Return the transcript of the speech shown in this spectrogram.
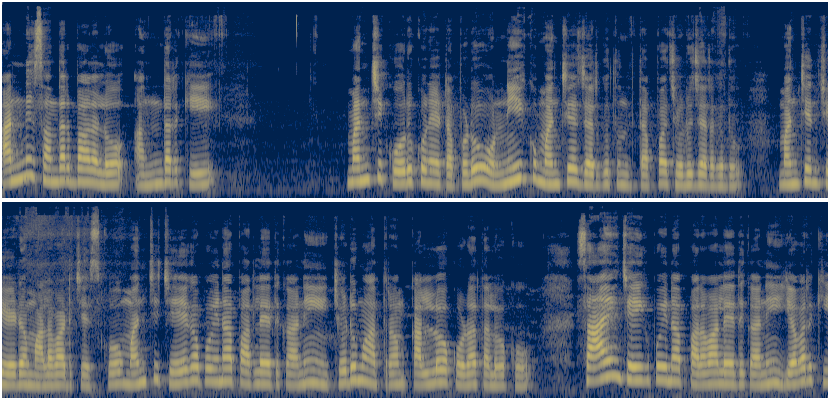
అన్ని సందర్భాలలో అందరికీ మంచి కోరుకునేటప్పుడు నీకు మంచే జరుగుతుంది తప్ప చెడు జరగదు. మంచిని చేయడం అలవాటు చేసుకో. మంచి చేయకపోయినా పర్లేదు కానీ చెడు మాత్రం కల్లో కూడా తలవకు. సాయం చేయకపోయినా పర్వాలేదు కానీ ఎవరికి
